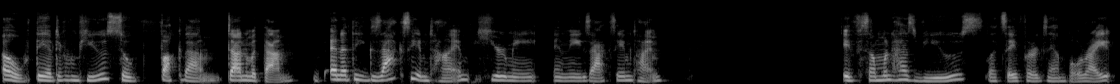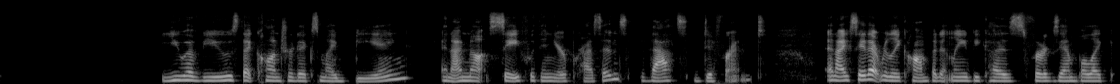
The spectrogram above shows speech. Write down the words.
oh, they have different views. So fuck them, done with them. And at the exact same time, hear me in the exact same time if someone has views, let's say for example, right? You have views that contradicts my being and I'm not safe within your presence, that's different. And I say that really confidently because for example, like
